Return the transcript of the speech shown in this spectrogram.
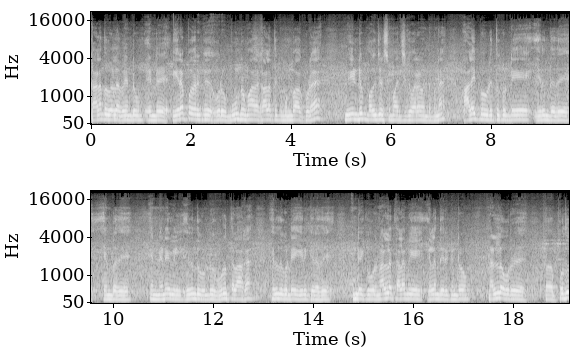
கலந்து கொள்ள வேண்டும் என்று இறப்பதற்கு ஒரு மூன்று மாத காலத்துக்கு முன்பாக கூட மீண்டும் பகுஜன் சமாஜுக்கு வர வேண்டும் என அழைப்பு விடுத்து கொண்டே இருந்தது என்பது என் நினைவில் இருந்து கொண்டு உறுத்தலாக இருந்து கொண்டே இருக்கிறது. இன்றைக்கு ஒரு நல்ல தலைமையை இழந்திருக்கின்றோம். நல்ல ஒரு பொது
